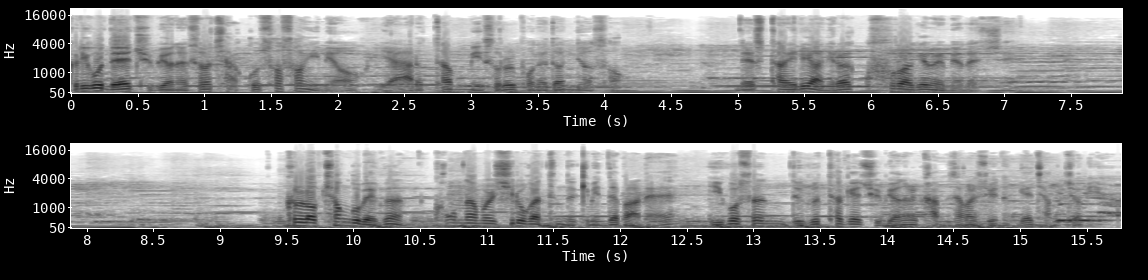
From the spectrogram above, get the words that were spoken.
그리고 내 주변에서 자꾸 서성이며 야릇한 미소를 보내던 여성. 내 스타일이 아니라 쿨하게 외면했지. 클럽 1900은 콩나물 시루 같은 느낌인데 반해 이곳은 느긋하게 주변을 감상할 수 있는 게 장점이야.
